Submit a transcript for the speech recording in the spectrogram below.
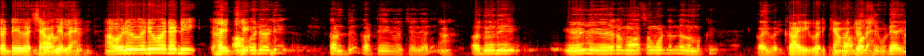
കട്ട് ചെയ്ത് വെച്ചാൽ മതി അല്ലേ? ചെടി. ആ ഒരു ഒരു ഒരടി ആ, ഹൈറ്റിൽ ഒരടി തണ്ട് കട്ട് ചെയ്ത് വെച്ച് കഴിഞ്ഞാൽ ആ. അതൊരു ഏഴ് ഏഴര മാസം കൊണ്ട് തന്നെ നമുക്ക് കൈവരിക്കാം കായ് പറിക്കാൻ ഞാൻ പറ്റും അല്ലേ? ഇവിടെ ആയി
